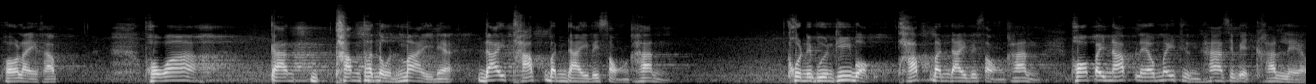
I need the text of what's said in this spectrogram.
เพราะอะไรครับ เพราะว่าการทำถนนใหม่เนี่ยได้ทับบันไดไปสองขั้น คนในพื้นที่บอกทับบันไดไปสองขั้น พอไปนับแล้วไม่ถึง 51 ขั้นแล้ว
